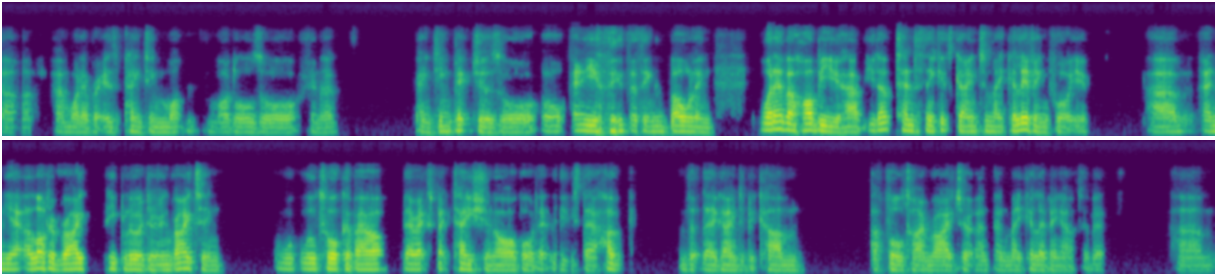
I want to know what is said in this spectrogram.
uh, and whatever it is, painting mo- models or you know painting pictures or or any of the, the things, bowling, whatever hobby you have, you don't tend to think it's going to make a living for you. Um, and yet, a lot of write people who are doing writing w- will talk about their expectation of, or at least their hope, that they're going to become a full time writer and, and make a living out of it. Um,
